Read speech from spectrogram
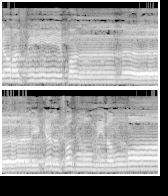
رفيقا. ذلك الفضل من الله.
